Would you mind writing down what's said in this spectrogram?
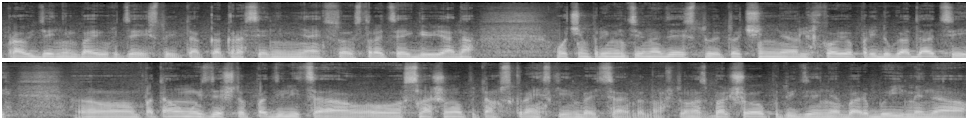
проведением боевых действий, так как Россия не меняет свою стратегию, и она очень примитивно действует, очень легко ее предугадать. И, э, потому мы здесь, чтобы поделиться э, с нашим опытом с украинскими бойцами, потому что у нас большой опыт ведения борьбы именно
